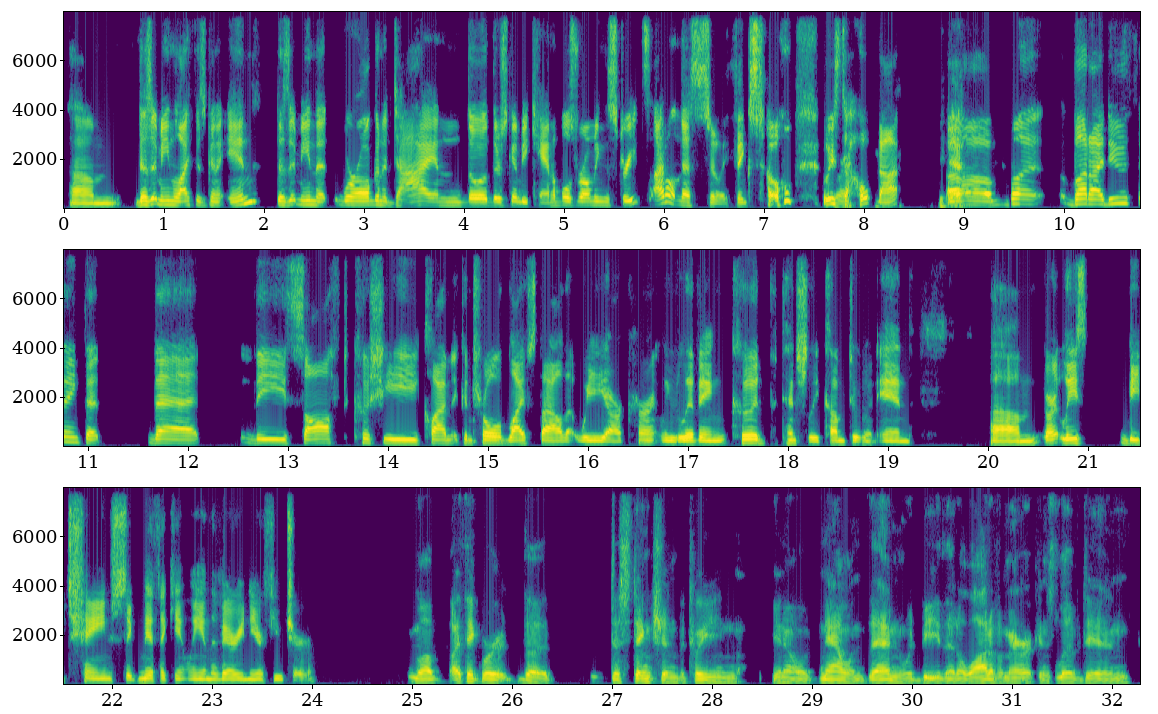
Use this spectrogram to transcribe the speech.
um, does it mean life is going to end? Does it mean that we're all going to die and though there's going to be cannibals roaming the streets? I don't necessarily think so. At least i hope not. Yeah. Um, but but I do think that that the soft, cushy, climate controlled lifestyle that we are currently living could potentially come to an end, um, or at least be changed significantly in the very near future. Well, I think we're the distinction between you know now and then would be that a lot of Americans lived in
